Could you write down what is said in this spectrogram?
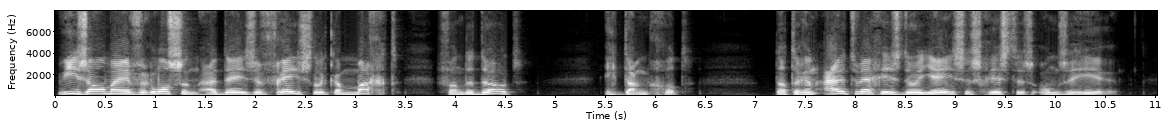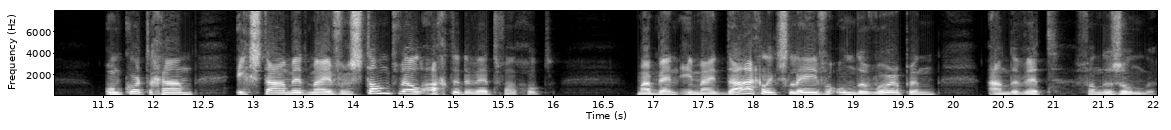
Wie zal mij verlossen uit deze vreselijke macht van de dood? Ik dank God dat er een uitweg is door Jezus Christus, onze Heer. Om kort te gaan, ik sta met mijn verstand wel achter de wet van God. maar ben in mijn dagelijks leven onderworpen aan de wet van de zonde.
